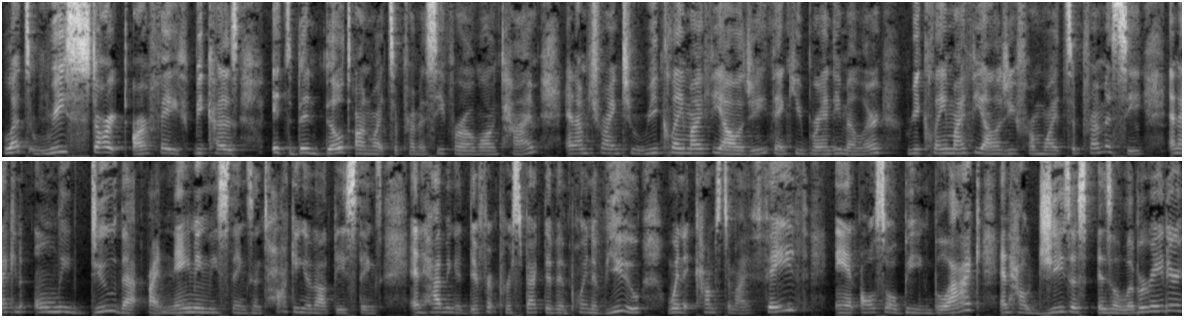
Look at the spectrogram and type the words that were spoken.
let's restart our faith because it's been built on white supremacy for a long time. And I'm trying to reclaim my theology. Thank you, Brandi Miller. Reclaim my theology from white supremacy. And I can only do that by naming these things and talking about these things and having a different perspective and point of view when it comes to my faith and also being black and how Jesus is a liberator,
